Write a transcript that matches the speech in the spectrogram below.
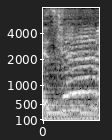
It's chemical.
